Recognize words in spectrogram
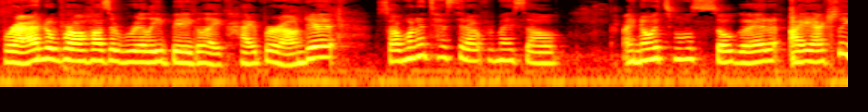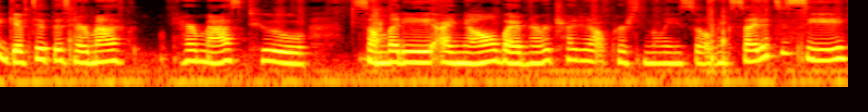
brand overall has a really big like hype around it. So I want to test it out for myself. I know it smells so good. I actually gifted this hair mask hair mask to somebody I know, but I've never tried it out personally. So I'm excited to see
